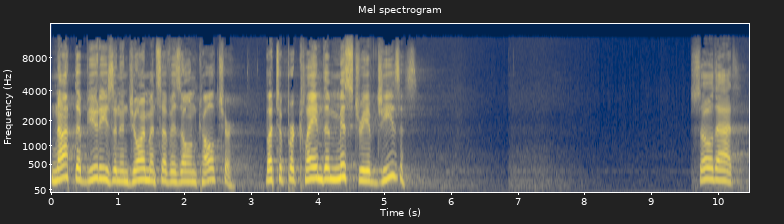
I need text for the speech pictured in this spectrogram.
not the beauties and enjoyments of his own culture, but to proclaim the mystery of Jesus? So that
